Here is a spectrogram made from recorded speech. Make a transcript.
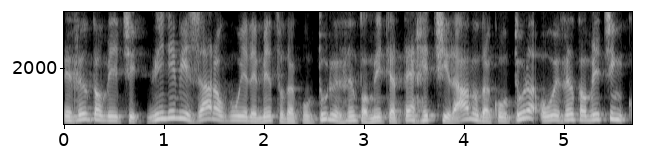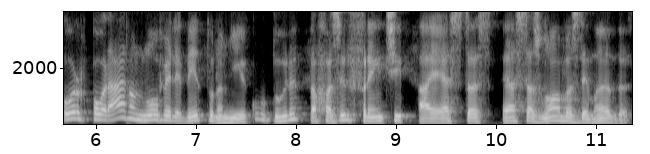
eventualmente, minimizar algum elemento da cultura, eventualmente até retirá-lo da cultura, ou eventualmente incorporar um novo elemento na minha cultura para fazer frente a estas, estas novas demandas.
